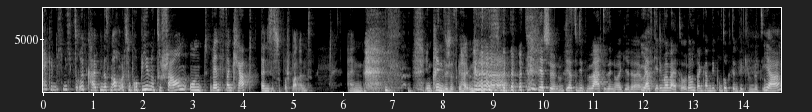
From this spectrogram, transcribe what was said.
eigentlich nicht zurückhalten, das nochmal zu probieren und zu schauen und wenn es dann klappt, dann ist es super spannend. Ein intrinsisches Geheimnis. ja, schön. Und die hast du die bewahrt, diese Neugierde. Ja. es geht immer weiter, oder? Und dann kam die Produktentwicklung dazu. Ja.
